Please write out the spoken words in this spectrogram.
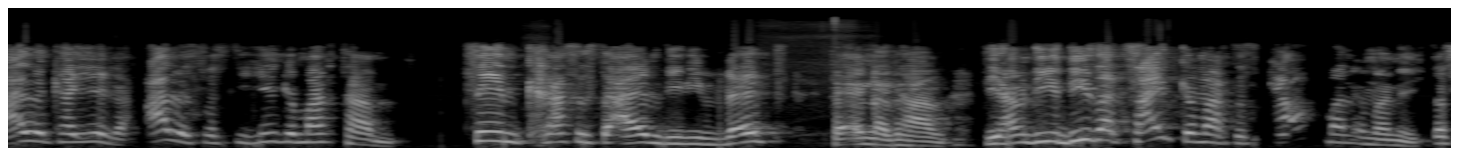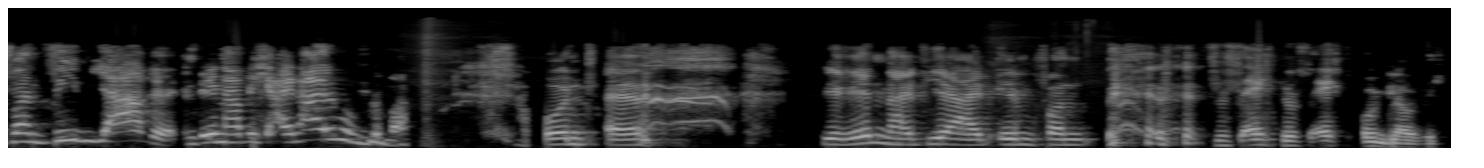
alle Karriere, alles, was die je gemacht haben. Zehn krasseste Alben, die die Welt verändert haben. Die haben die in dieser Zeit gemacht. Das glaubt man immer nicht. Das waren sieben Jahre, in denen habe ich ein Album gemacht. Und äh, wir reden halt hier halt eben von, das ist echt, das ist echt unglaublich.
